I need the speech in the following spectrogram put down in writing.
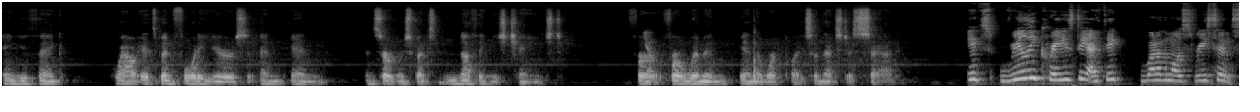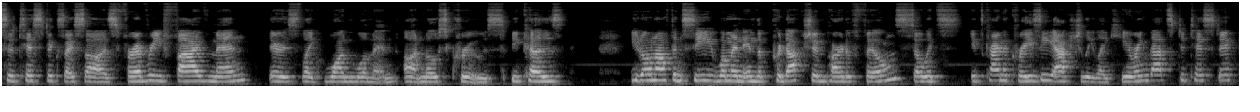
and you think, wow, it's been forty years, and and in certain respects, nothing has changed for yep. for women in the workplace, and that's just sad it's really crazy. I think one of the most recent statistics I saw is for every five men, there's like one woman on most crews because you don't often see women in the production part of films. So it's it's kind of crazy actually like hearing that statistic.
